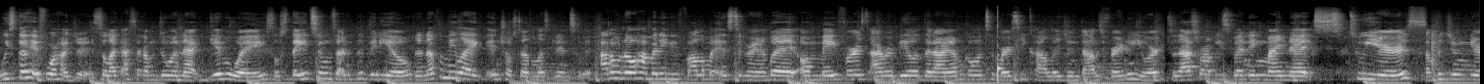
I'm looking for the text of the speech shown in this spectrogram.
We still hit 400 so like i said i'm doing that giveaway. So stay tuned to the end of the video. Enough of me like intro stuff. Let's get into it. I don't know how many of you follow my instagram but on may 1st i revealed that i am going to mercy college in dobbs ferry new york. So that's where i'll be spending my next two years. I'm a junior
